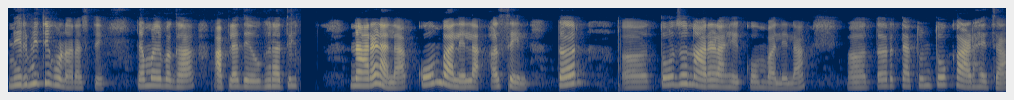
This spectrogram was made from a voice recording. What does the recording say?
निर्मिती होणार असते. त्यामुळे बघा आपल्या देवघरातील नारळाला कोंब आलेला असेल तर तो जो नारळ आहे कोंब आलेला तर त्यातून तो काढायचा.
